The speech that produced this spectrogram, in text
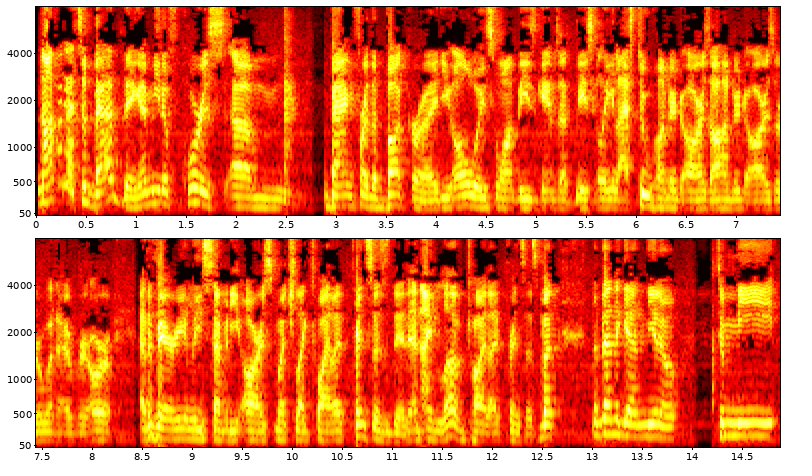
not that that's a bad thing. I mean, of course, um, bang for the buck, right? You always want these games that basically last 200 hours, 100 hours, or whatever, or at the very least 70 hours, much like Twilight Princess did. And I love Twilight Princess, but but then again, you know, to me,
